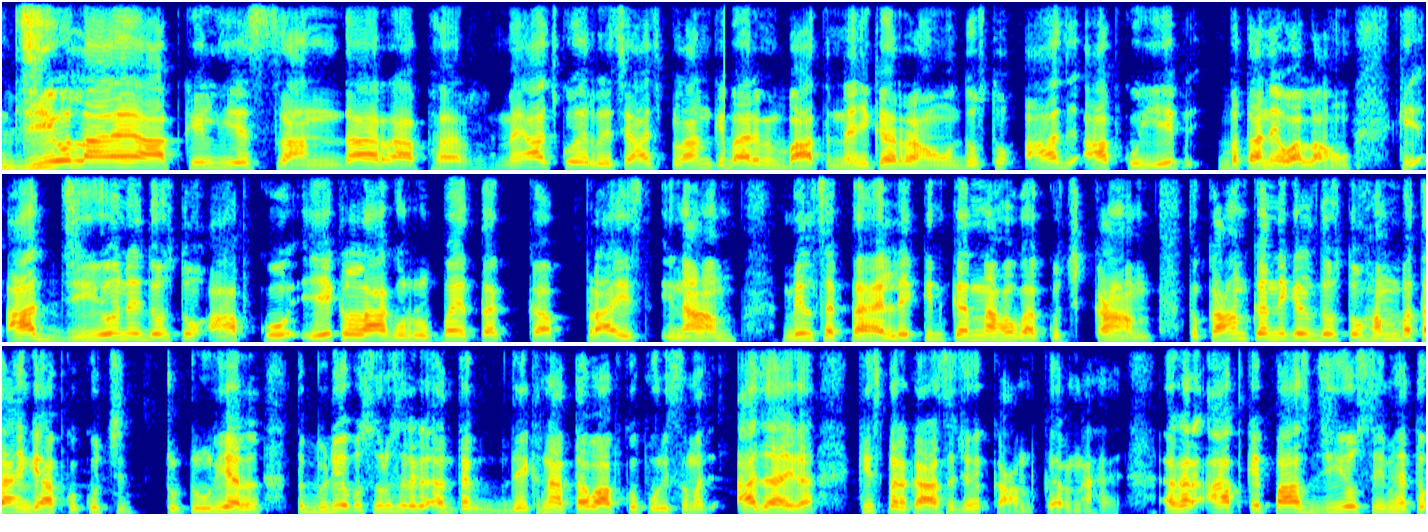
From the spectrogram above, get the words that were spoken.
जियो लाया है आपके लिए शानदार ऑफ़र। मैं आज कोई रिचार्ज प्लान के बारे में बात नहीं कर रहा हूँ। दोस्तों, आज आपको ये बताने वाला हूँ कि आज जियो ने दोस्तों आपको एक लाख रुपए तक का प्राइस इनाम मिल सकता है, लेकिन करना होगा कुछ काम। तो काम करने के लिए दोस्तों, हम बताएँगे आपको कुछ ट्यूटोरियल तो वीडियो को शुरू से अंत तक देखना, तब आपको पूरी समझ आ जाएगा किस प्रकार से जो है काम करना है। अगर आपके पास जियो सिम है तो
